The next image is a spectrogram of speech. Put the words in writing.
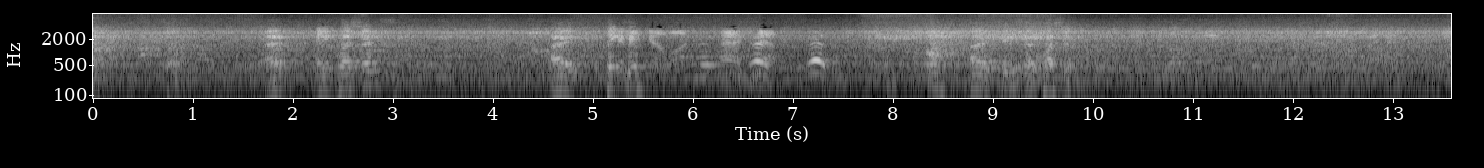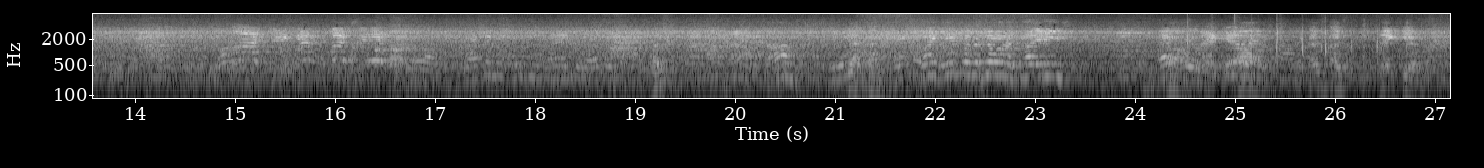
so. Alright, any questions? Alright, thank you. Got one. Uh. Alright, Jimmy's got a question. What? Yeah. Thank you for the donuts, ladies. Thank you. Oh, That's nice, thank you.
